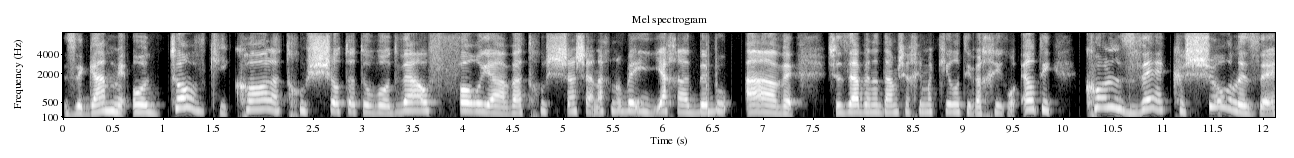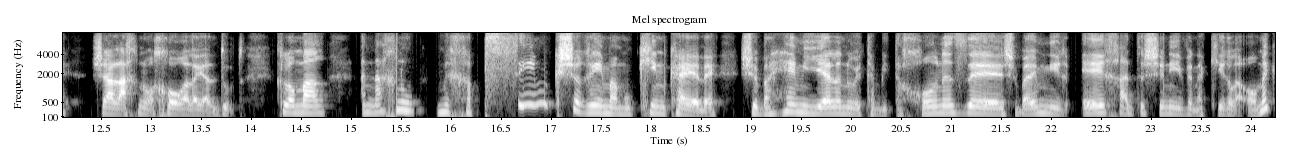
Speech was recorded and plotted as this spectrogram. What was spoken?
זה גם מאוד טוב, כי כל התחושות הטובות והאופוריה והתחושה שאנחנו ביחד, בבועה, ושזה הבן אדם שהכי מכיר אותי והכי רואה אותי, כל זה קשור לזה שהלכנו אחורה לילדות. כלומר, אנחנו מחפשים קשרים עמוקים כאלה, שבהם יהיה לנו את הביטחון הזה, שבהם נראה אחד את השני ונכיר לעומק.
